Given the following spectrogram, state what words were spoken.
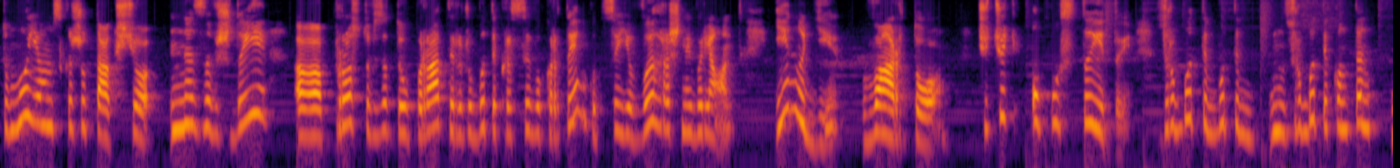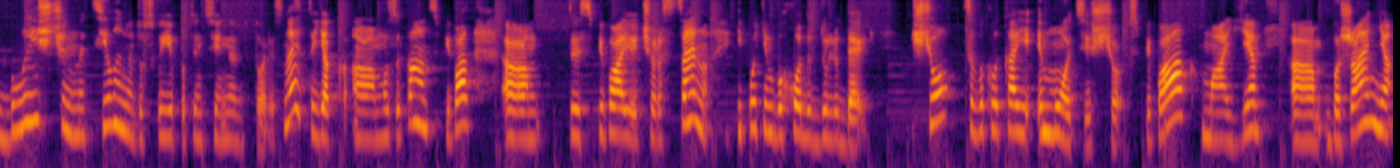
Тому я вам скажу так, що не завжди. Е, просто взяти оператор і робити красиву картинку це є виграшний варіант. Іноді варто чуть-чуть опустити, зробити бути, зробити контент ближче націлений до своєї потенційної аудиторії. Знаєте, як а, музикант, співак а, співає через сцену і потім виходить до людей. Що це викликає емоції? Що співак має а, бажання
